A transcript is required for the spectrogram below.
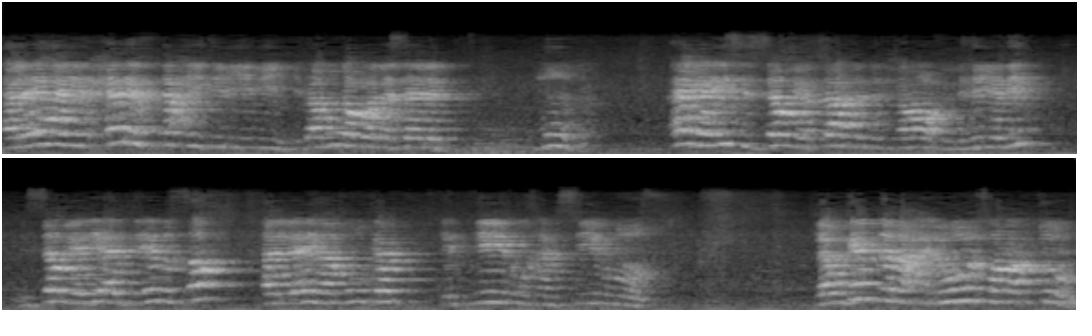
هلاقيها ينحرف ناحية اليمين. يبقى موجب ولا سالب؟ موجب. أجي أقيس الزاوية بتاعت الانحراف اللي هي دي. الزاوية دي قد إيه بالظبط؟ هنلاقيها موجب 52 ونص. لو جبنا محلول فركتوز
